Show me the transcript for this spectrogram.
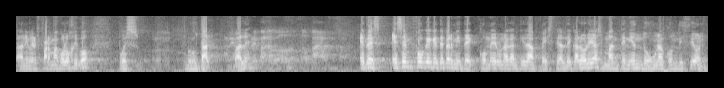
a nivel farmacológico, pues brutal, ¿vale? Entonces, ese enfoque que te permite comer una cantidad bestial de calorías manteniendo una condición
